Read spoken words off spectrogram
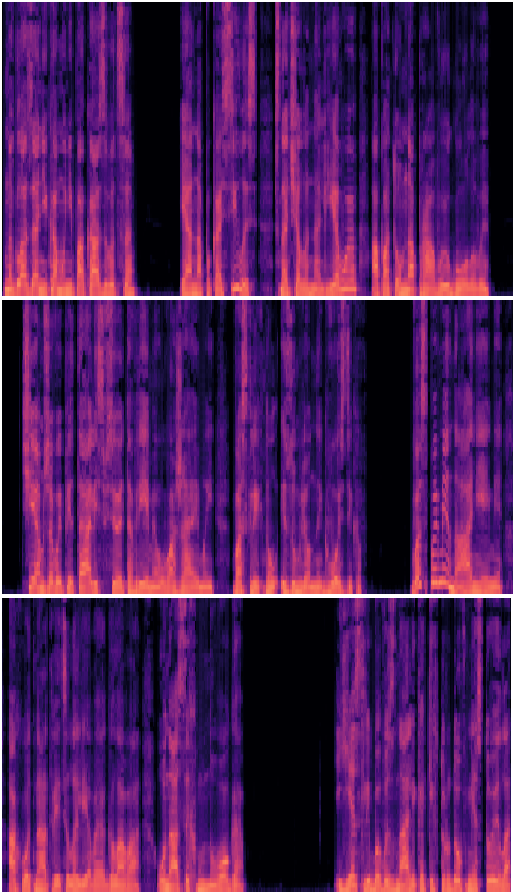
на глаза никому не показываться». И она покосилась сначала на левую, а потом на правую головы. «Чем же вы питались все это время, уважаемый?» — воскликнул изумленный Гвоздиков. «Воспоминаниями», — охотно ответила левая голова. «У нас их много». «Если бы вы знали, каких трудов мне стоило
